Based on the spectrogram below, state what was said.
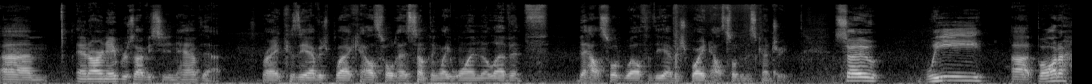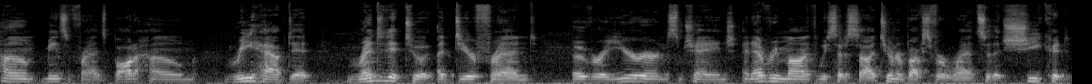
Um, and our neighbors obviously didn't have that, right? Because the average black household has something like one eleventh the household wealth of the average white household in this country. So we uh, bought a home, me and some friends, bought a home, rehabbed it, rented it to a, a dear friend over a year and some change, and every month we set aside 200 bucks for rent so that she could,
